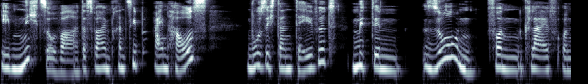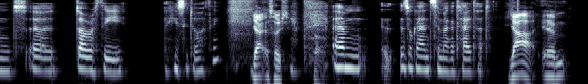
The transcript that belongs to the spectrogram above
eben nicht so war. Das war im Prinzip ein Haus, wo sich dann David mit dem Sohn von Clive und äh, Dorothy hieß sie Dorothy? Ja, ist richtig. Ja. Ähm, sogar ein Zimmer geteilt hat. Ja, ähm,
